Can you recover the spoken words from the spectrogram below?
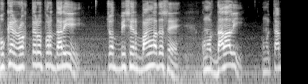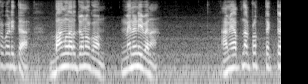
বুকের রক্তের ওপর দাঁড়িয়ে চব্বিশের বাংলাদেশে কোনো দালালি, কোনো চাটকারিতা বাংলার জনগণ মেনে নেবে না। আমি আপনার প্রত্যেকটা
